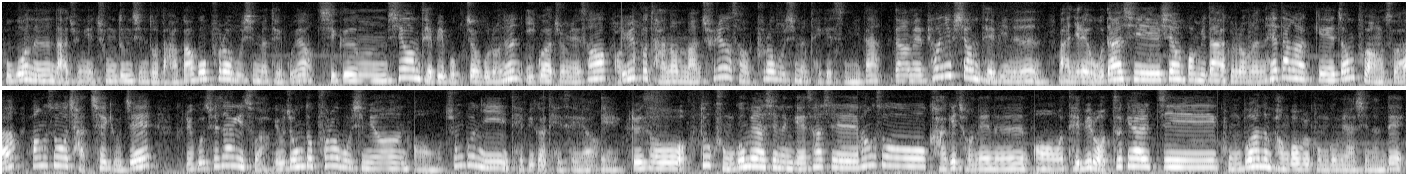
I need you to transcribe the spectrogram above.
그거는 나중에 중등 진도 나가고 풀어보시면 되고요. 지금 시험 대비 목적으로는 2과중에서 어, 일부 단원만 추려서 풀어보시면 되겠습니다. 그 다음에 편입시험 대비는 만일에 5-1 시험 범위다 그러면 해당 학기의 점프 왕수와 황소 자체 교재 그리고 최상위 수학 요 정도 풀어보시면 어, 충분히 대비가 되세요. 예, 그래서 또 궁금해하시는 게 사실 황소 가기 전에는 어, 대비를 어떻게 할지 공부하는 방법을 궁금해하시는데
